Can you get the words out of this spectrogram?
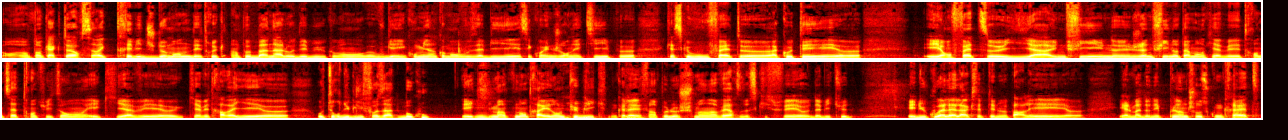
en tant qu'acteur, c'est vrai que très vite, je demande des trucs un peu banals au début. Comment vous gagnez combien? Comment vous habillez? C'est quoi une journée type? Euh, Qu'est-ce que vous faites euh, à côté euh, et en fait, il y a une fille, une jeune fille notamment, qui avait 37-38 ans et qui avait, qui avait travaillé autour du glyphosate beaucoup et qui mm. maintenant travaillait dans le public. Donc elle avait fait un peu le chemin inverse de ce qui se fait euh, d'habitude. Et du coup, elle, elle, a accepté de me parler et, euh, elle m'a donné plein de choses concrètes,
